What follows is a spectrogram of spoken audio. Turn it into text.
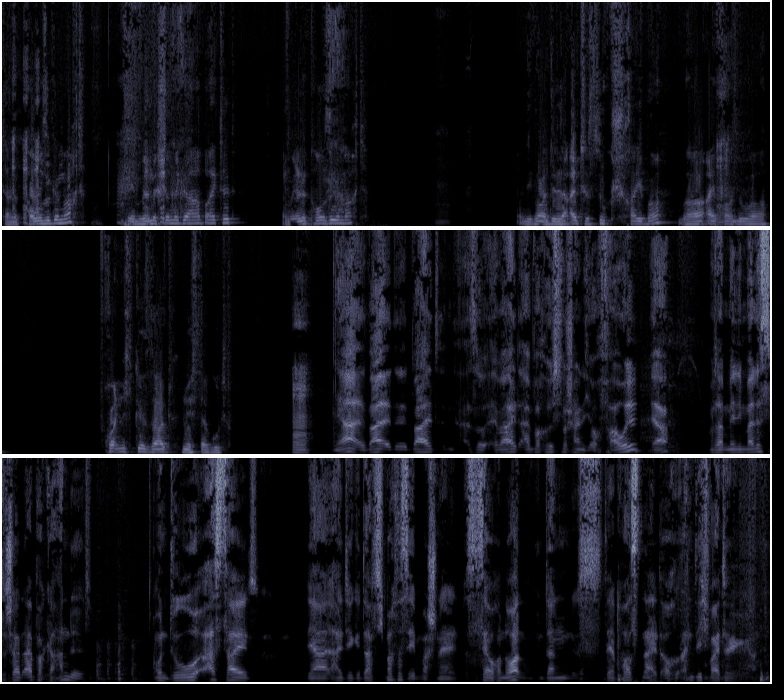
dann eine Pause gemacht, dann wieder eine Stunde gearbeitet, dann wieder eine Pause gemacht. Mhm. Und die waren, dieser alte Suchschreiber war einfach Mhm. nur freundlich gesagt, nicht sehr gut. Hm. Ja, er war, war halt, also er war halt einfach höchstwahrscheinlich auch faul, ja, und hat minimalistisch halt einfach gehandelt. Und du hast halt, ja, halt dir gedacht, ich mach das eben mal schnell. Das ist ja auch in Ordnung. Und dann ist der Posten halt auch an dich weitergegangen.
